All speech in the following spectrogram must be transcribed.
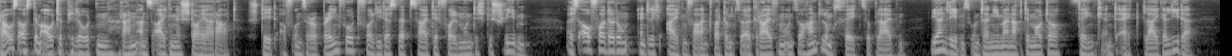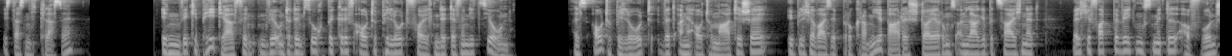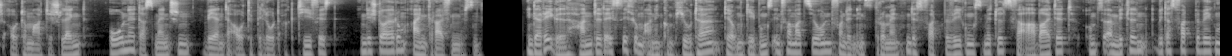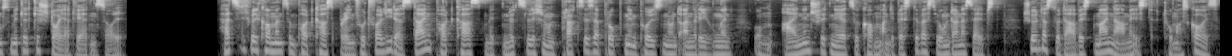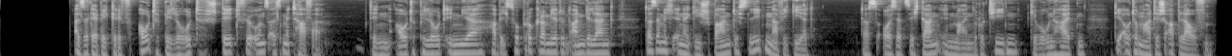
Raus aus dem Autopiloten, ran ans eigene Steuerrad, steht auf unserer Brainfood for Leaders Webseite vollmundig geschrieben. Als Aufforderung, endlich Eigenverantwortung zu ergreifen und so handlungsfähig zu bleiben. Wie ein Lebensunternehmer nach dem Motto Think and Act like a Leader. Ist das nicht klasse? In Wikipedia finden wir unter dem Suchbegriff Autopilot folgende Definition. Als Autopilot wird eine automatische, üblicherweise programmierbare Steuerungsanlage bezeichnet, welche Fortbewegungsmittel auf Wunsch automatisch lenkt, ohne dass Menschen, während der Autopilot aktiv ist, in die Steuerung eingreifen müssen. In der Regel handelt es sich um einen Computer, der Umgebungsinformationen von den Instrumenten des Fortbewegungsmittels verarbeitet, um zu ermitteln, wie das Fortbewegungsmittel gesteuert werden soll. Herzlich willkommen zum Podcast Brain Food for Leaders, dein Podcast mit nützlichen und praxiserprobten Impulsen und Anregungen, um einen Schritt näher zu kommen an die beste Version deiner selbst Schön, dass du da bist. Mein Name ist Thomas Geuss. Also der Begriff Autopilot steht für uns als Metapher. Den Autopilot in mir habe ich so programmiert und angelernt, dass er mich energiesparend durchs Leben navigiert. Das äußert sich dann in meinen Routinen, Gewohnheiten, die automatisch ablaufen.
